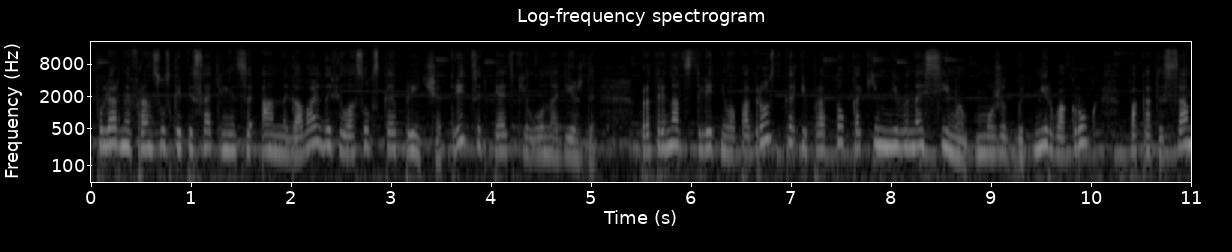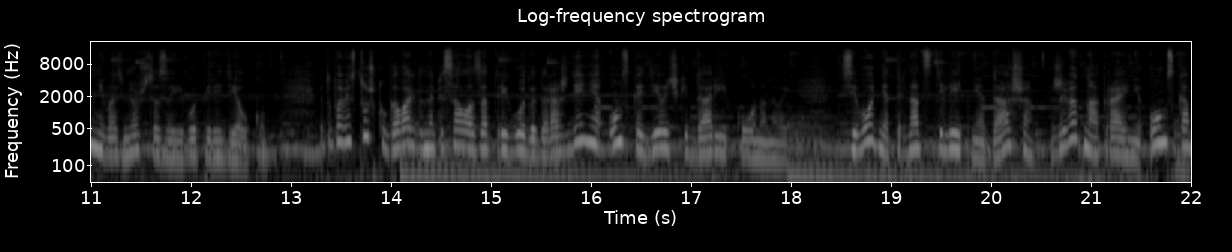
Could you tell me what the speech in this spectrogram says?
Популярной французской писательницы Анны Гавальда философская притча «35 кило надежды» про 13-летнего подростка и про то, каким невыносимым может быть мир вокруг, пока ты сам не возьмешься за его переделку. Эту повестушку Гавальда написала за три года до рождения омской девочки Дарьи Кононовой. Сегодня 13-летняя Даша живет на окраине Омска,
